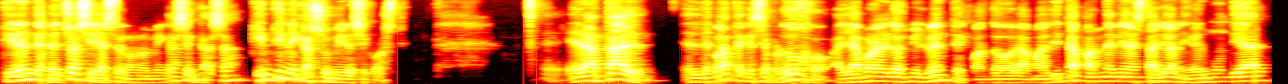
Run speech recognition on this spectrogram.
¿Tienen derecho a sillas ergonómicas en casa? ¿Quién tiene que asumir ese coste? Era tal el debate que se produjo allá por el 2020, cuando la maldita pandemia estalló a nivel mundial,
